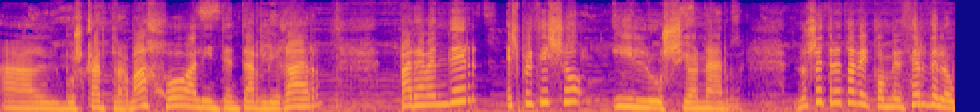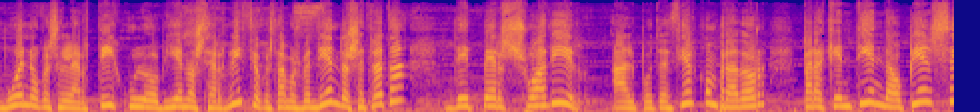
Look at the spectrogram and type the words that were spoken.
al buscar trabajo, al intentar ligar. Para vender es preciso ilusionar. No se trata de convencer de lo bueno que es el artículo, bien o servicio que estamos vendiendo, se trata de persuadir al potencial comprador para que entienda o piense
